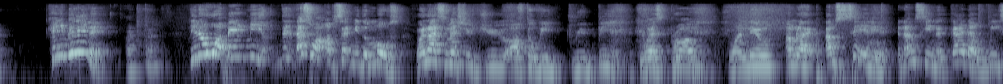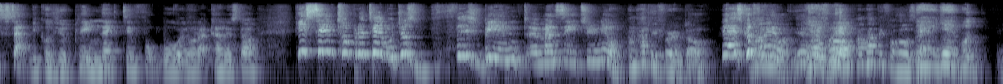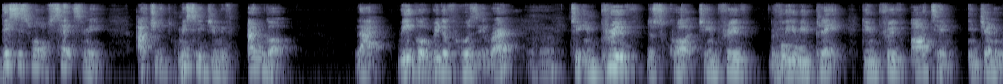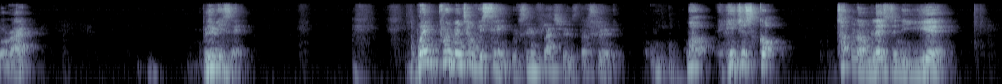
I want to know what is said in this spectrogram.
Can you believe it? I can. You know what made me? th- That's what upset me the most. When I messaged you after we we beat West Brom one 0 I'm like, I'm sitting here and I'm seeing the guy that we sat because you're playing negative football and all that kind of stuff. He's sitting top of the table, just finished beating uh, Man City two 0 I'm happy for him though. Yeah, it's good for him. not? Yeah, Yeah, good for but- him. I'm happy for Jose. Yeah, yeah, but this is what upsets me. Actually messaging with anger. Like we got rid of Jose, right? To improve the squad, to improve the, way we play, to improve our team in general, right? Where is it? What improvement have we seen? We've seen flashes. That's it. Well, he just got Tottenham less than a year.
